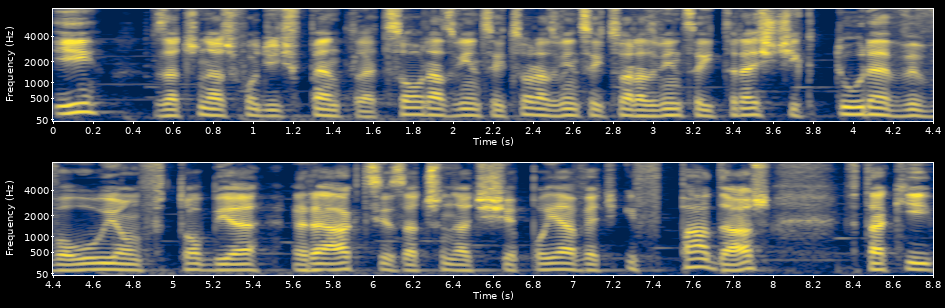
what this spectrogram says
i zaczynasz wchodzić w pętlę. Coraz więcej, coraz więcej, coraz więcej treści, które wywołują w tobie reakcje, zaczyna ci się pojawiać i wpadasz w taki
